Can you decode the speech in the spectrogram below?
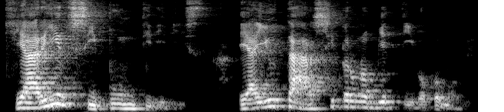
chiarirsi i punti di vista e aiutarsi per un obiettivo comune.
